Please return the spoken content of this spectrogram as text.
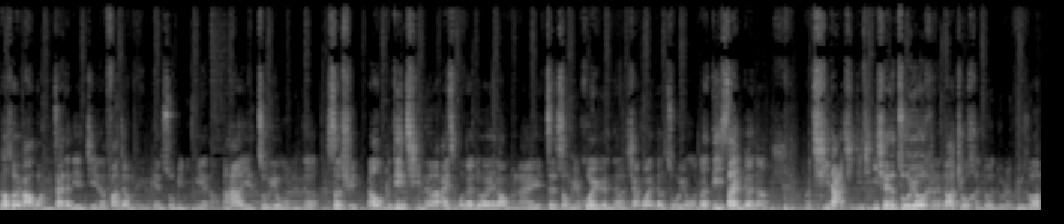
到时候会把网站的链接呢放在我们的影片说明里面哦，然后也注意我们的社群，然后我们不定期呢，爱斯摩代都会让我们来赠送给会员呢相关的桌游。那第三个呢，七大奇迹，以前的桌游可能都要揪很多很多人，比如说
